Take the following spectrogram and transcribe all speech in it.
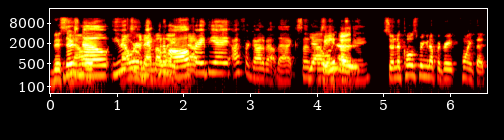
This There's now no you have to make, put them all Now- for APA. I forgot about that because I Yeah, well, yeah. So Nicole's bringing up a great point that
